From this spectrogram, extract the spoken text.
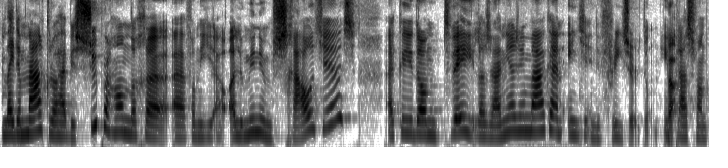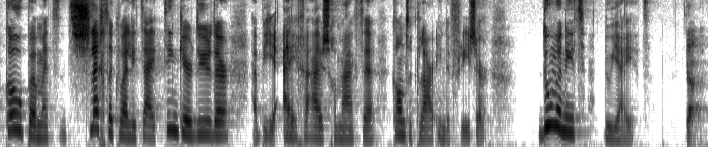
Bij de macro heb je superhandige eh van die aluminium schaaltjes. Eh, kun je dan twee lasagnes in maken en eentje in de vriezer doen. In Ja. plaats van kopen met slechte kwaliteit, tien keer duurder, heb je je eigen huisgemaakte kant-en-klaar in de vriezer. Doen we niet, doe jij het. Ja.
